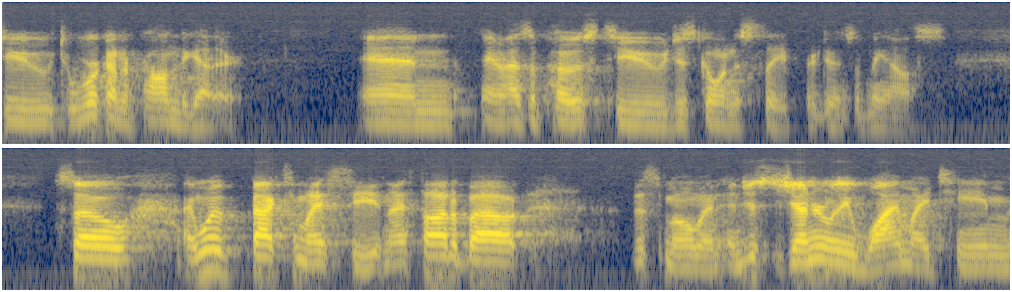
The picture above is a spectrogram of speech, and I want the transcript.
to, to work on a problem together, and, and as opposed to just going to sleep or doing something else. So I went back to my seat and I thought about this moment and just generally why my team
